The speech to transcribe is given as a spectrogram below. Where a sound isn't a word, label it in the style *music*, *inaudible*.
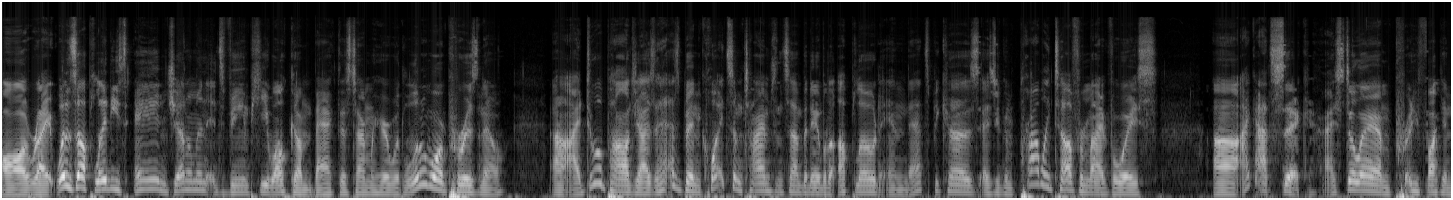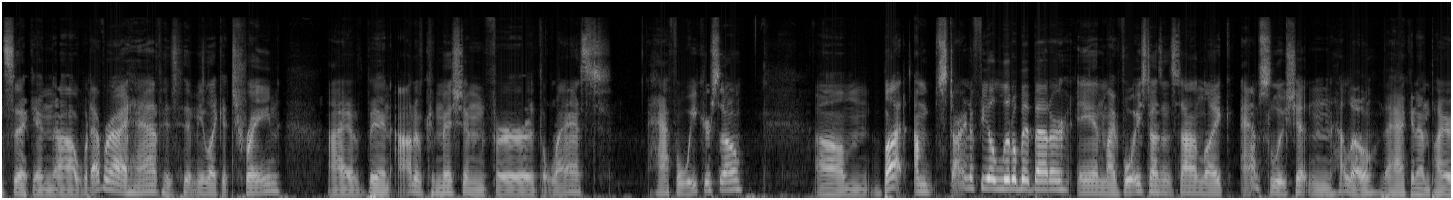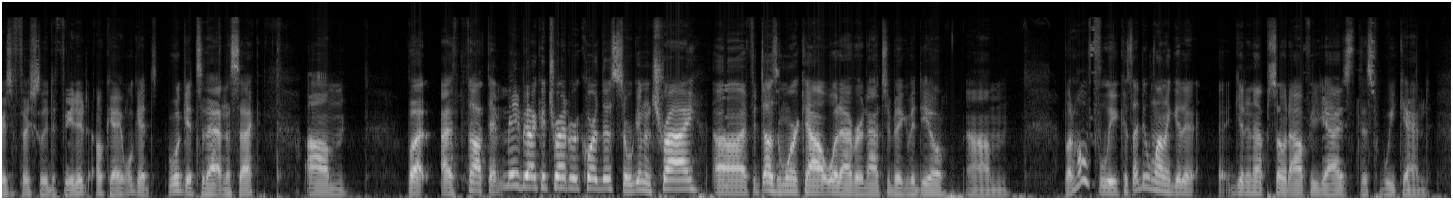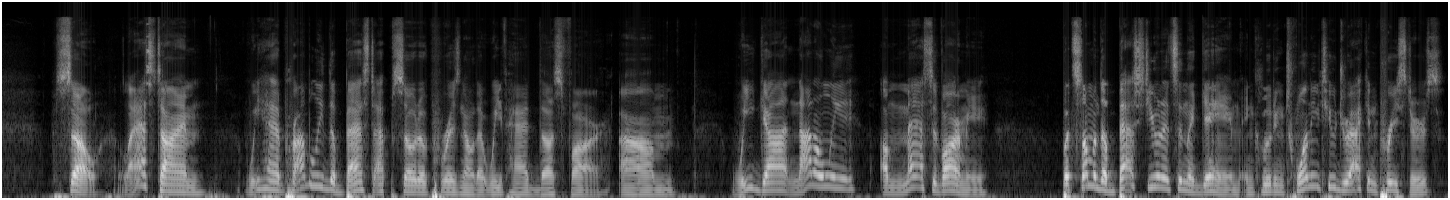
Alright, what is up ladies and gentlemen, it's VMP, welcome back. This time we're here with a little more Perisno. Uh, I do apologize, it has been quite some time since I've been able to upload, and that's because, as you can probably tell from my voice, uh, I got sick. I still am pretty fucking sick, and uh, whatever I have has hit me like a train. I have been out of commission for the last half a week or so. Um, but I'm starting to feel a little bit better, and my voice doesn't sound like absolute shit. And hello, the Hacking Empire is officially defeated. Okay, we'll get we'll get to that in a sec. Um, but I thought that maybe I could try to record this, so we're gonna try. Uh, if it doesn't work out, whatever, not too big of a deal. Um, but hopefully, because I do want to get a get an episode out for you guys this weekend. So last time we had probably the best episode of Perisno that we've had thus far. Um, we got not only a massive army, but some of the best units in the game, including 22 Draken Priesters,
